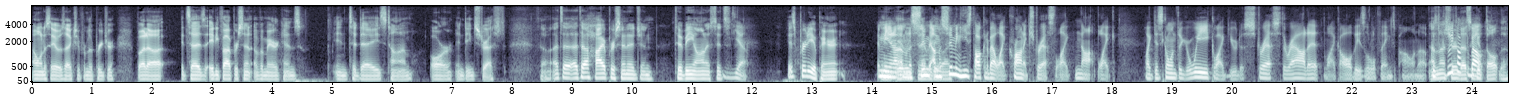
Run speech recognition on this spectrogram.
I want to say it was actually from the preacher, but uh, it says 85% of Americans in today's time are indeed stressed. So that's a that's a high percentage, and to be honest, it's yeah, it's pretty apparent. I mean, in- I'm in assuming I'm life. assuming he's talking about like chronic stress, like not like like just going through your week, like you're just stressed throughout it, like all these little things piling up. I'm not sure that's about a good thought though.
